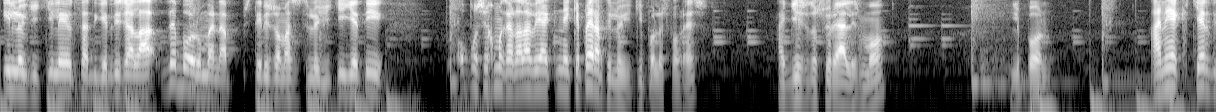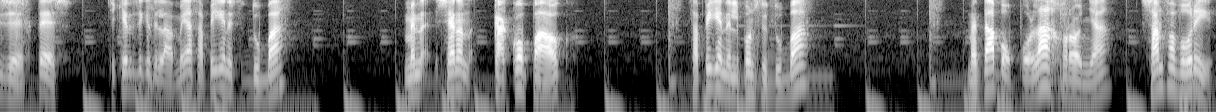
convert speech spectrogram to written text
η λογική λέει ότι θα την κερδίσει, αλλά δεν μπορούμε να στηριζόμαστε στη λογική γιατί όπως έχουμε καταλάβει η ΑΕΚ είναι και πέρα από τη λογική πολλές φορές. Αγγίζει το σουρεαλισμό. Λοιπόν, αν η ΑΕΚ κέρδιζε χτες και κέρδιζε και τη Λαμία, θα πήγαινε στην Τούμπα σε έναν κακό ΠΑΟΚ. Θα πήγαινε λοιπόν στην Τούμπα μετά από πολλά χρόνια σαν φαβορή.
